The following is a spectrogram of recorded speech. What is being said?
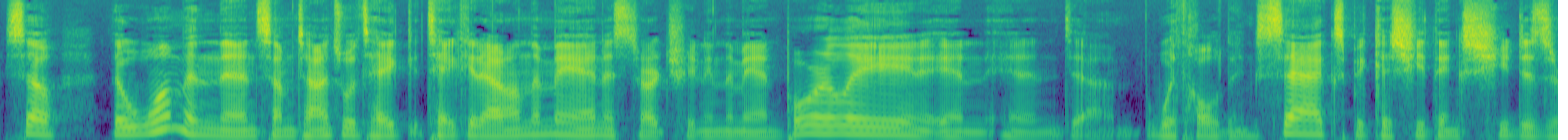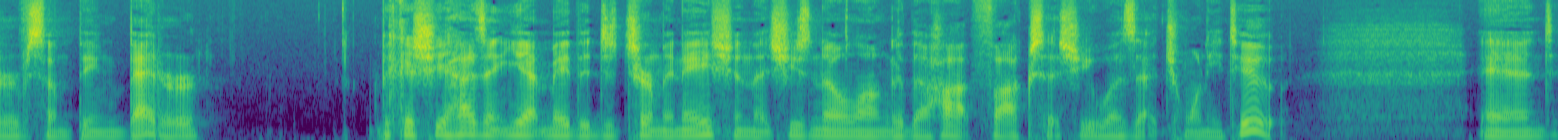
So the woman then sometimes will take take it out on the man and start treating the man poorly and and, and um, withholding sex because she thinks she deserves something better because she hasn't yet made the determination that she's no longer the hot fox that she was at 22. And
